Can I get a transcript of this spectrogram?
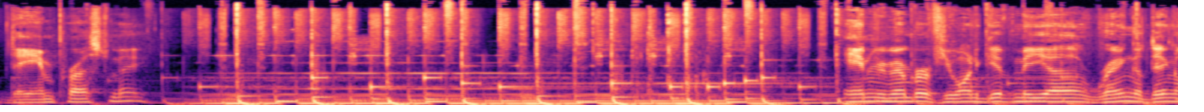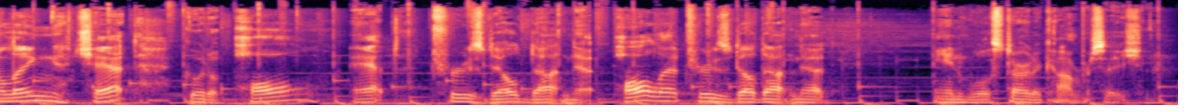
they impressed me. And remember, if you want to give me a ring, a ding a ling chat, go to paul at truesdell.net. Paul at truesdell.net, and we'll start a conversation.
